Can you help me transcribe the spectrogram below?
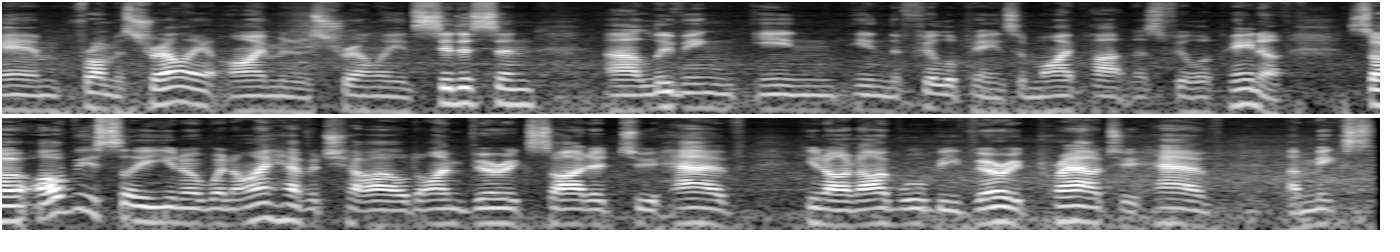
am from Australia. I'm an Australian citizen uh, living in in the Philippines, and my partner's Filipina. So obviously, you know, when I have a child, I'm very excited to have, you know, and I will be very proud to have a mixed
